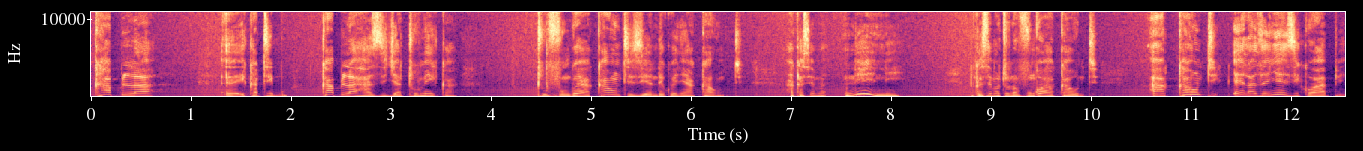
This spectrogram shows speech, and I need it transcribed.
kabla e, katibu kabla hazijatumika tufungue akaunti ziende kwenye akaunti akasema nini? Tukasema tunafungua akaunti akaunti hela zenyewe ziko wapi?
